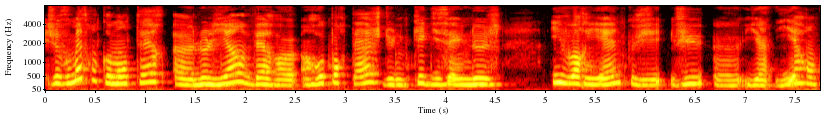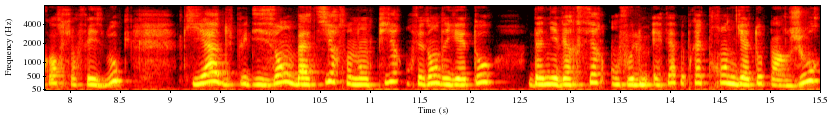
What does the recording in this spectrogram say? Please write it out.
Je vais vous mettre en commentaire euh, le lien vers un reportage d'une cake designeuse ivoirienne que j'ai vue euh, hier encore sur Facebook, qui a depuis 10 ans bâtir son empire en faisant des gâteaux d'anniversaire en volume. Elle fait à peu près 30 gâteaux par jour.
